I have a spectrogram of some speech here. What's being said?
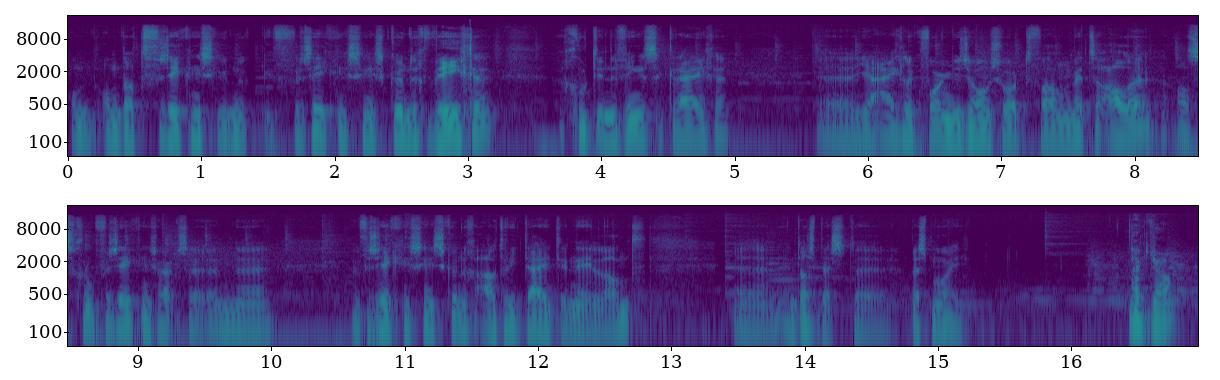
Om, om dat verzekeringskundig, wegen goed in de vingers te krijgen. Uh, ja, eigenlijk vorm je zo'n soort van met z'n allen als groep verzekeringsartsen een, een verzekeringskundige autoriteit in Nederland. En dat is best, best mooi. Dankjewel.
